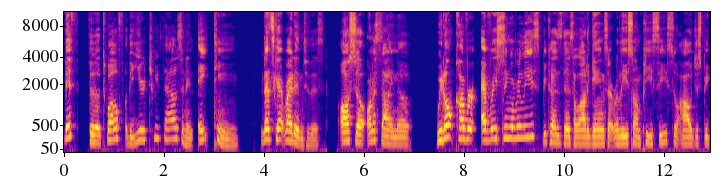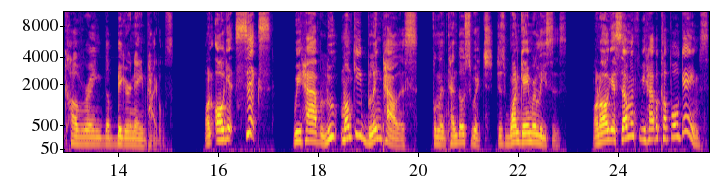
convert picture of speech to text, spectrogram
5th to the 12th of the year 2018. Let's get right into this. Also, on a side note, we don't cover every single release because there's a lot of games that release on PC, so I'll just be covering the bigger name titles. On August 6th, we have Loot Monkey Bling Palace for Nintendo Switch. Just one game releases. On August 7th, we have a couple of games.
